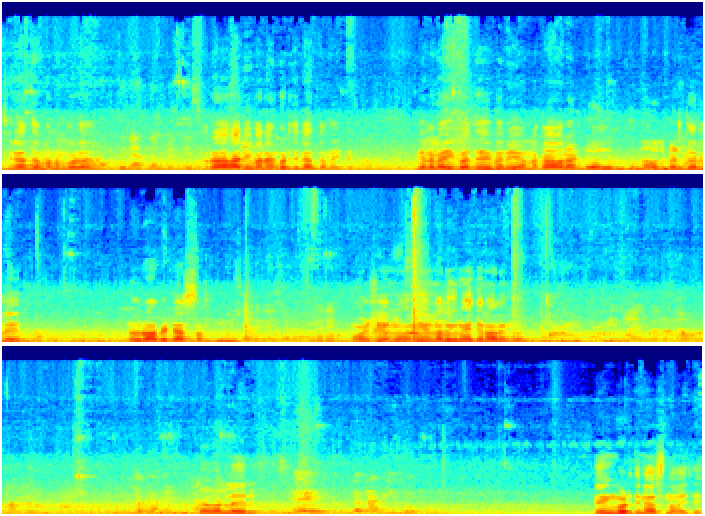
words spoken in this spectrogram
తినేద్దాం మనం కూడా. రా హరి మనం కూడా తినేద్దాం అయితే. వీళ్ళకి అయిపోతే మరి ఏమన్నా కావాలంటే తిన్న వాళ్ళు పెడతారులే. నువ్వు రా పెట్టేస్తాం. మోషన్ మేము నలుగురు అయితే తినాలి ఇంకా. ఎవరు లేరు. మేము కూడా తినేస్తున్నాం అయితే?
